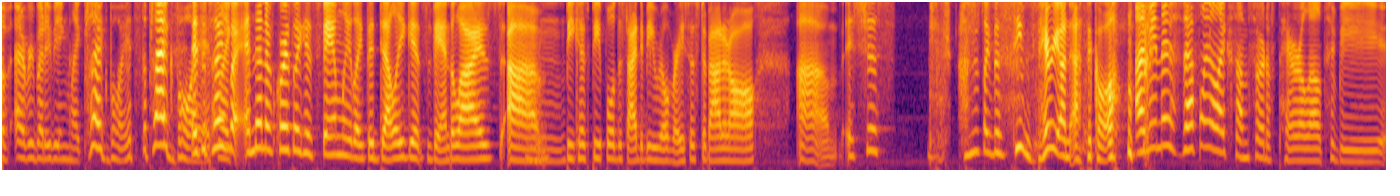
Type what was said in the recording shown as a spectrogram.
of everybody being like, plague boy, it's the plague boy. it's a plague like, but and then of course like his family like the deli gets vandalized um Mm-hmm. because people decide to be real racist about it all um it's just i was just like this seems very unethical I mean, there's definitely like some sort of parallel to be,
